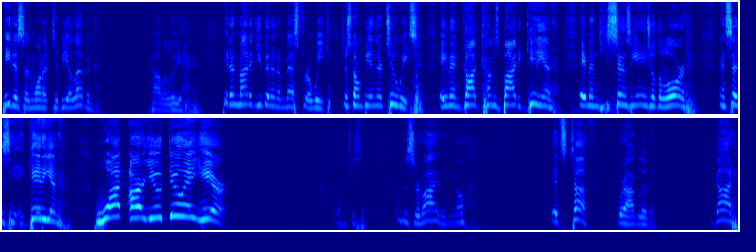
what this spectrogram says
He just doesn't want it to be 11. Hallelujah. He doesn't mind if you've been in a mess for a week. Just don't be in there two weeks. Amen. God comes by to Gideon. Amen. He sends the angel of the Lord and says, Gideon, what are you doing here? Well, I'm just, I'm just surviving, you know. It's tough where I'm living. God,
